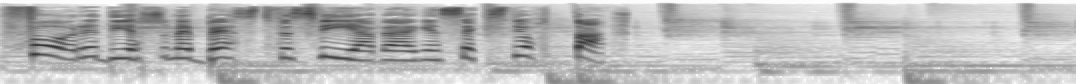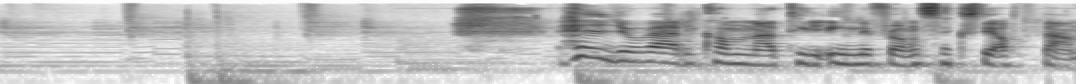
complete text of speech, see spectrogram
före det som är bäst för Sveavägen 68. Hej och välkomna till Inifrån 68.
